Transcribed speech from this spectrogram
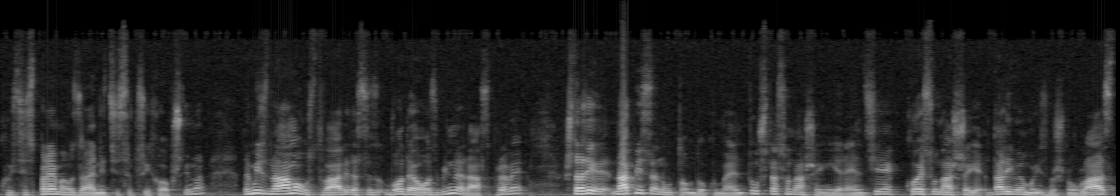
koji se sprema u zajednici srpskih opština, da mi znamo u stvari da se vode ozbiljne rasprave, šta je napisano u tom dokumentu, šta su naše ingerencije, koje su naše, da li imamo izvršnu vlast,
